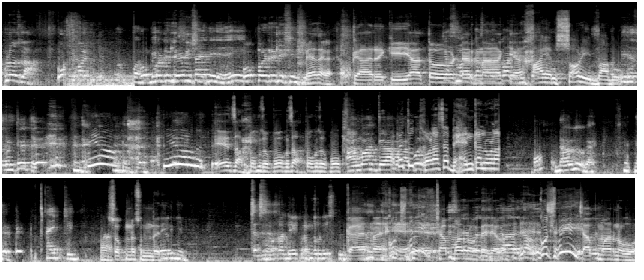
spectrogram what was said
क्लोजला ओपन रिलेशनशिप आहे का प्यार किया तो डरना क्या? I am sorry, Babu. ए झपोक झोपोक झपोक झोपोक अबे तू थोड़ा सा बहन का लोड़ा। काय स्वप्न सुंदरी। काय नाही छाप मार नको त्याच्यावर कुछ भी। छाप मार नको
